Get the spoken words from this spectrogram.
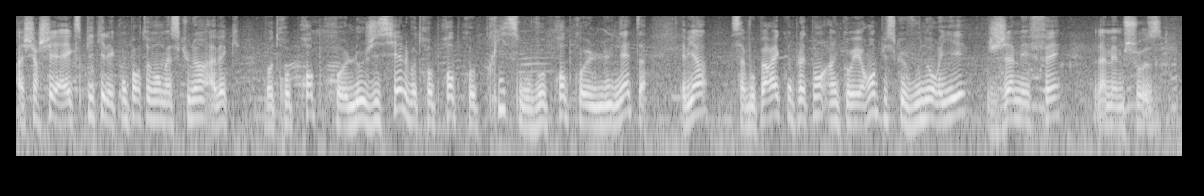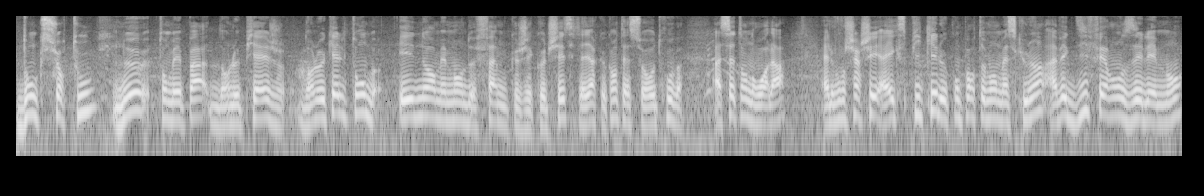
à chercher à expliquer les comportements masculins avec votre propre logiciel, votre propre prisme, vos propres lunettes, eh bien ça vous paraît complètement incohérent puisque vous n'auriez jamais fait la même chose. Donc surtout, ne tombez pas dans le piège dans lequel tombent énormément de femmes que j'ai coachées, c'est-à-dire que quand elles se retrouvent à cet endroit-là, elles vont chercher à expliquer le comportement masculin avec différents éléments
